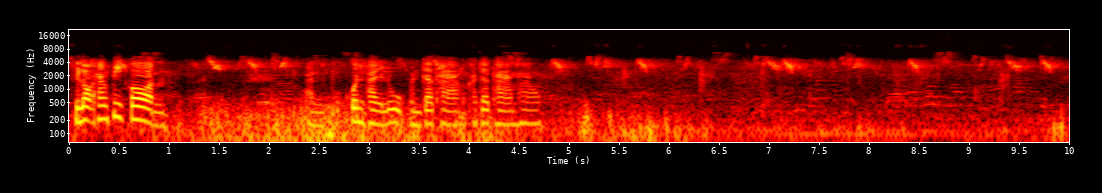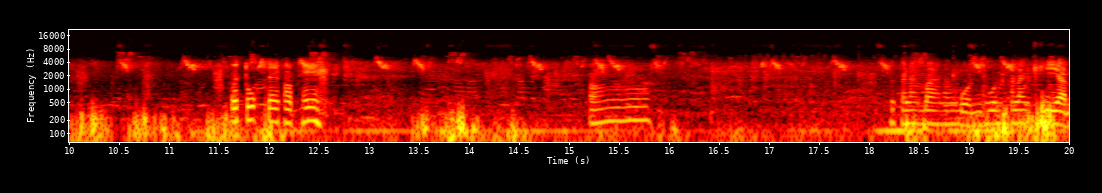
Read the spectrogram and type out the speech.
สิเลาะทั้งพี่ก่อน อันคนไทยรูปมันจะถามเขาจะถามเฮาก็ตุกใจพอเพอ๋อคือกำลังบานกำลังบนทุนกำลังเขียน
